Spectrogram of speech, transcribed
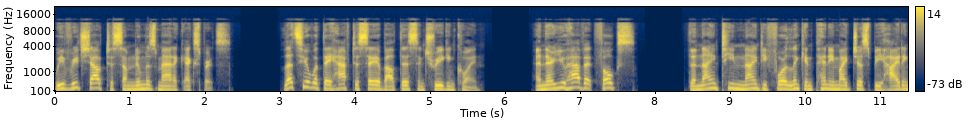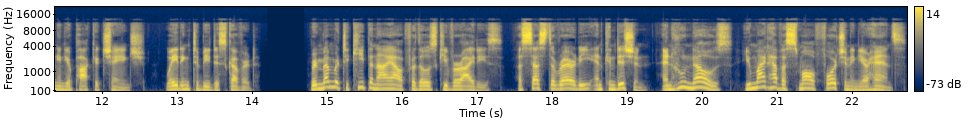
we've reached out to some numismatic experts. Let's hear what they have to say about this intriguing coin. And there you have it, folks. The 1994 Lincoln penny might just be hiding in your pocket change, waiting to be discovered. Remember to keep an eye out for those key varieties, assess the rarity and condition, and who knows, you might have a small fortune in your hands.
